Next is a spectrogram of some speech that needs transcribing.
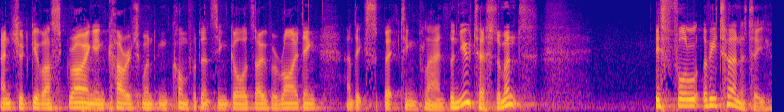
and should give us growing encouragement and confidence in God's overriding and expecting plans. The New Testament is full of eternity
